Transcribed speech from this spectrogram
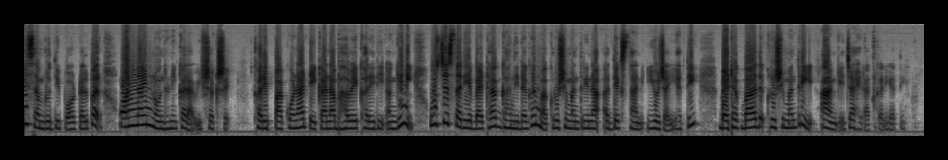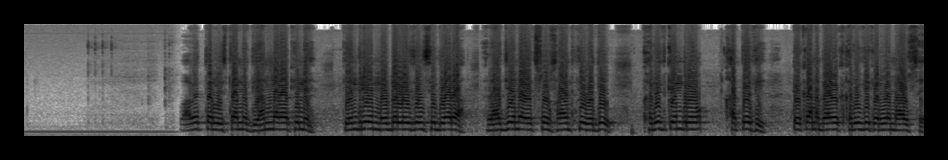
ઈ સમૃદ્ધિ પોર્ટલ પર ઓનલાઈન નોંધણી કરાવી શકશે. ખરીફ પાકોના ટેકાના ભાવે ખરીદી અંગેની ઉચ્ચસ્તરીય બેઠક ગાંધીનગરમાં કૃષિમંત્રીના અધ્યક્ષસ્થાને યોજાઈ હતી. બેઠક બાદ કૃષિમંત્રીએ આ અંગે જાહેરાત કરી હતી. વાવેતર વિસ્તારને ધ્યાનમાં રાખીને કેન્દ્રીય નોડલ એજન્સી દ્વારા રાજ્યના એકસો સાઠથી વધુ ખરીદ કેન્દ્રો ખાતેથી ટેકાના ભાવે ખરીદી કરવામાં આવશે.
